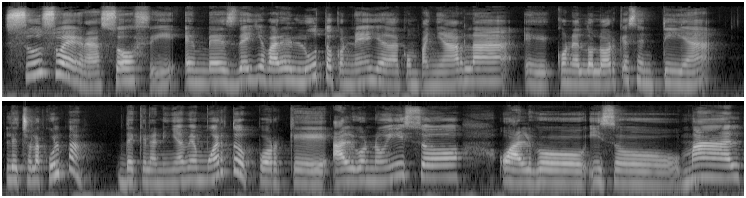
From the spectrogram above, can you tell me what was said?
Su suegra, Sophie, en vez de llevar el luto con ella, de acompañarla eh, con el dolor que sentía, le echó la culpa de que la niña había muerto porque algo no hizo o algo hizo mal.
